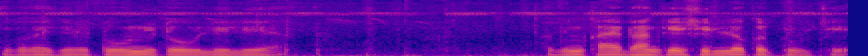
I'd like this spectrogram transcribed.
बघा इकडे टोवणी टोवलेली आहे. अजून काय भांगे शिल्लक टोवचे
